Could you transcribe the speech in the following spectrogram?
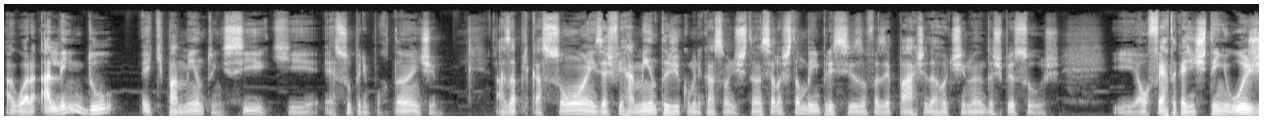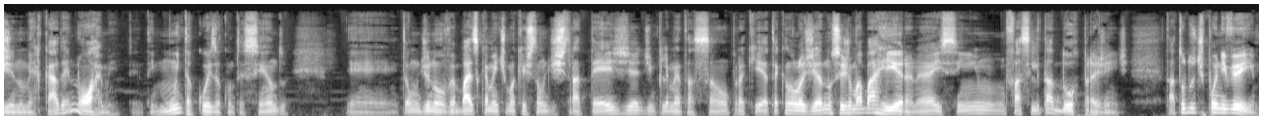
Agora, além do equipamento em si, que é super importante, as aplicações as ferramentas de comunicação à distância, elas também precisam fazer parte da rotina das pessoas. E a oferta que a gente tem hoje no mercado é enorme, tem, tem muita coisa acontecendo. É, então, de novo, é basicamente uma questão de estratégia de implementação para que a tecnologia não seja uma barreira, né? E sim um facilitador para a gente. Tá tudo disponível aí.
